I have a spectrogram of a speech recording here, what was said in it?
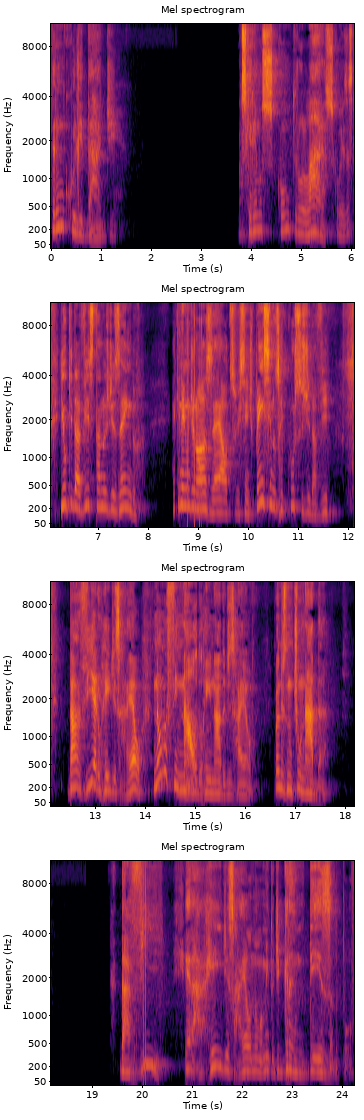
tranquilidade. Nós queremos controlar as coisas. E o que Davi está nos dizendo é que nenhum de nós é autossuficiente. Pense nos recursos de Davi. Davi era o rei de Israel, não no final do reinado de Israel, quando eles não tinham nada. Davi era rei de Israel no momento de grandeza do povo.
